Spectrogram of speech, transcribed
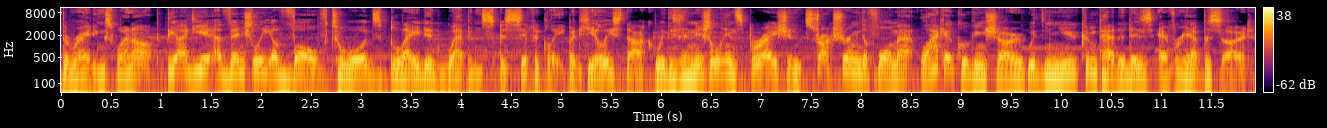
the ratings went up. The idea eventually evolved towards bladed weapons specifically, but Healy stuck with his initial inspiration, structuring the format like a cooking show with new competitors every episode.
